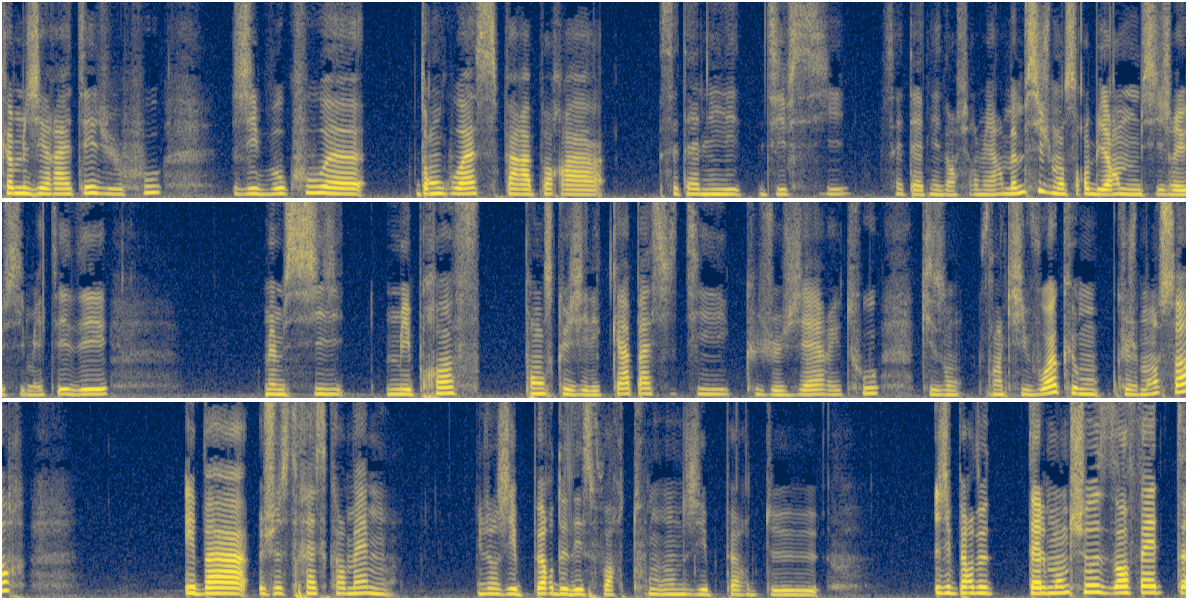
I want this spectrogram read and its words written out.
comme j'ai raté, du coup, j'ai beaucoup d'angoisse par rapport à cette année difficile, cette année d'infirmière. Même si je m'en sors bien, même si je réussis mes TD, même si mes profs pensent que j'ai les capacités, que je gère et tout, qu'ils ont, enfin, qu'ils voient que, que je m'en sors, eh bah, je stresse quand même. Genre, j'ai peur de décevoir tout le monde, j'ai peur de. J'ai peur de tellement de choses, en fait.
